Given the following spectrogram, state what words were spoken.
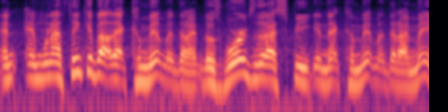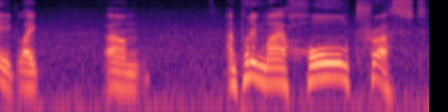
And, and when I think about that commitment that I, those words that I speak and that commitment that I make, like um, I'm putting my whole trust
